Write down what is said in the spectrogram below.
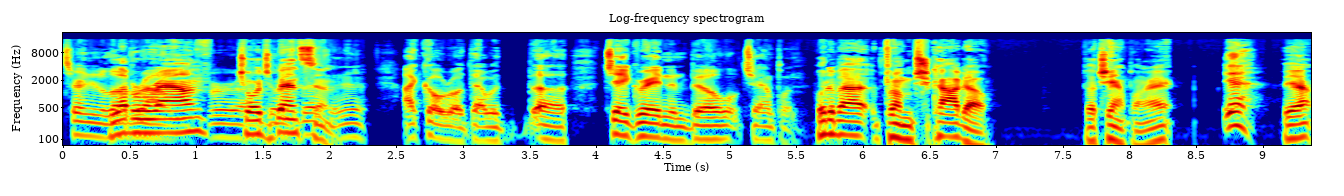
"Turn Your Love, Love Around, for uh, George Benson. yeah. I co-wrote that with uh, Jay Graydon and Bill Champlin. What about from Chicago? Bill Champlin, right? Yeah, Yeah.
